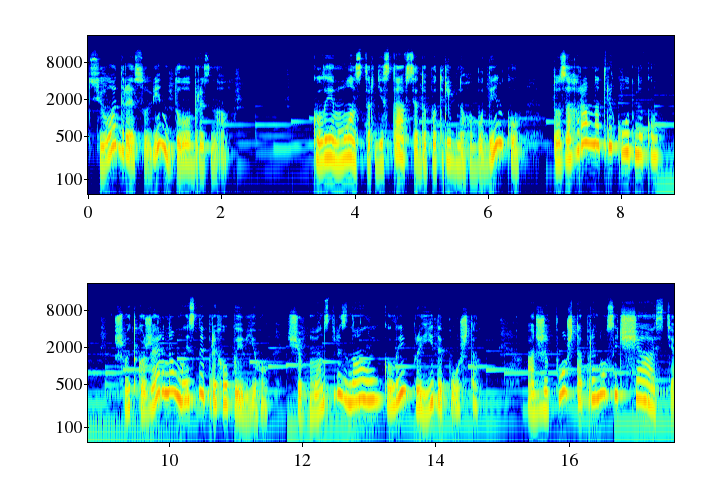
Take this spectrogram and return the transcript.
Цю адресу він добре знав. Коли монстр дістався до потрібного будинку, то заграв на трикутнику. Швидкожер навмисне прихопив його, щоб монстри знали, коли приїде пошта. Адже пошта приносить щастя,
